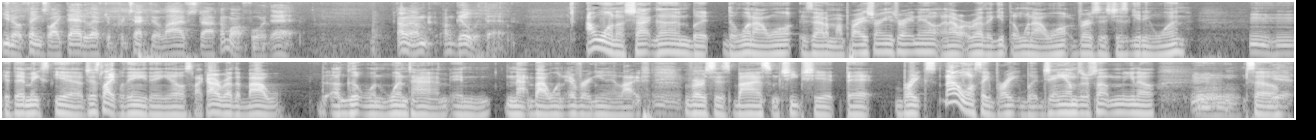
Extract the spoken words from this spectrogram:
you know things like that who have to protect their livestock. I'm all for that. I'm I'm, I'm good with that. I want a shotgun, but the one I want is out of my price range right now, and I would rather get the one I want versus just getting one. Mm-hmm. If that makes yeah, just like with anything else, like I'd rather buy a good one one time and not buy one ever again in life, mm. versus buying some cheap shit that breaks. I don't want to say break, but jams or something, you know. Mm. So Yeah.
